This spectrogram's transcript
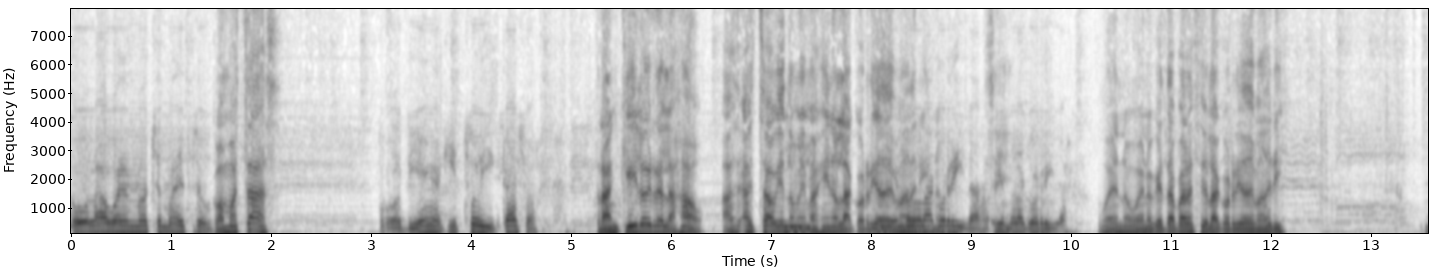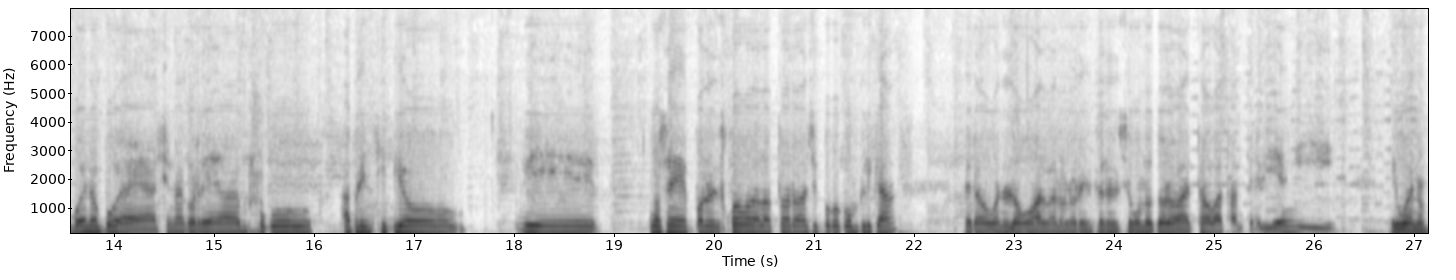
Hola, buenas noches, maestro. ¿Cómo estás? Pues bien, aquí estoy en casa. Tranquilo y relajado. Has, has estado viendo, Sí. me imagino, la corrida de viendo Madrid. la ¿no? corrida, Sí. viendo la corrida. Bueno, bueno, ¿qué te ha parecido la corrida de Madrid? Bueno, pues ha sido una corrida un poco a principio, eh, no sé, por el juego de los toros sido un poco complicada, pero bueno, luego Álvaro Lorenzo en el segundo toro ha estado bastante bien y, y bueno,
